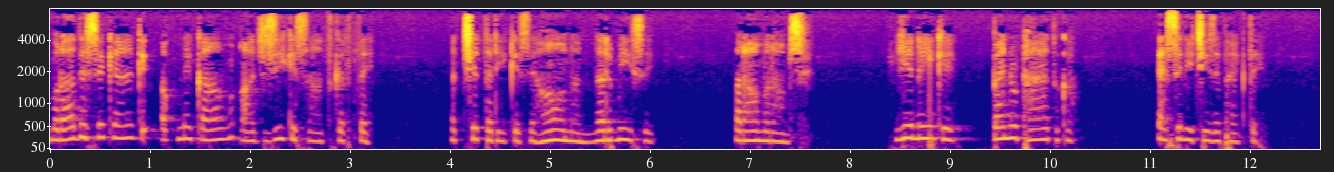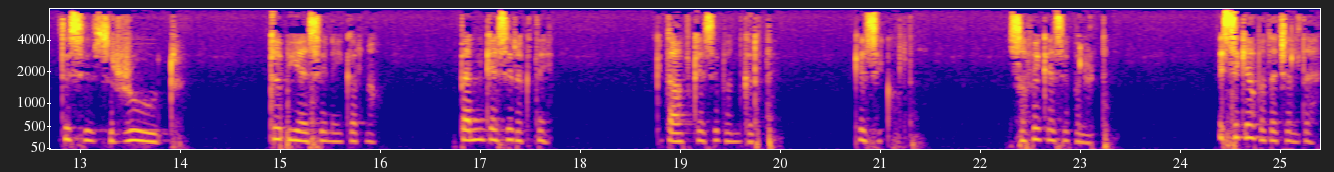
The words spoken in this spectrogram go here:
مراد اس سے کیا ہے کہ اپنے کام آجزی کے ساتھ کرتے اچھے طریقے سے ہاں نرمی سے۔ آرام آرام سے۔ یہ نہیں کہ پین اٹھایا تو کا ایسے نہیں چیزیں پھینکتے۔ دس از روڈ کبھی ایسے نہیں کرنا۔ پین کیسے رکھتے کتاب کیسے بند کرتے کیسے کھولتے صفے کیسے پلٹتے اس سے کیا پتا چلتا ہے؟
